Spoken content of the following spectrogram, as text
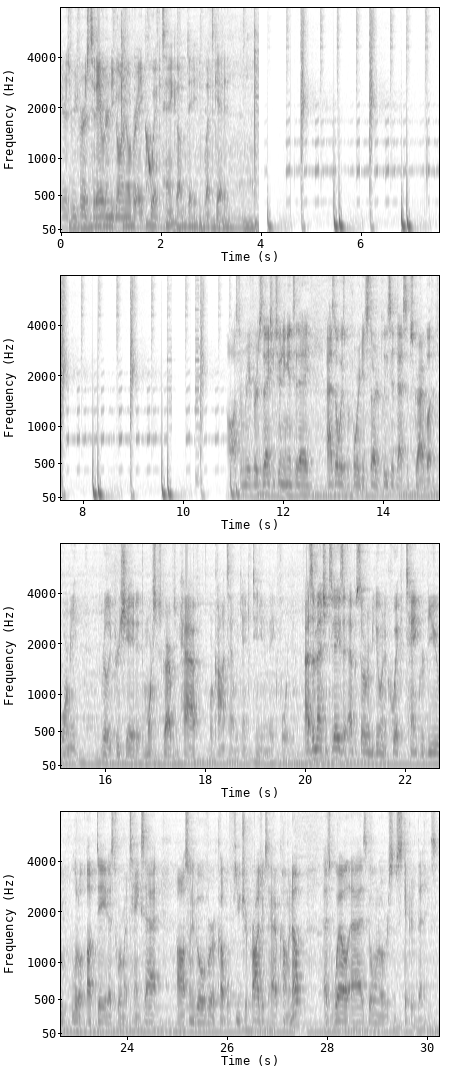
Cheers Reefers, today we're gonna be going over a quick tank update. Let's get it. Awesome Reefers, thanks for tuning in today. As always, before we get started, please hit that subscribe button for me. Really appreciate it. The more subscribers we have, the more content we can continue to make for you. As I mentioned, today's episode, we're gonna be doing a quick tank review, a little update as to where my tank's at. I also gonna go over a couple future projects I have coming up, as well as going over some sticker things.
